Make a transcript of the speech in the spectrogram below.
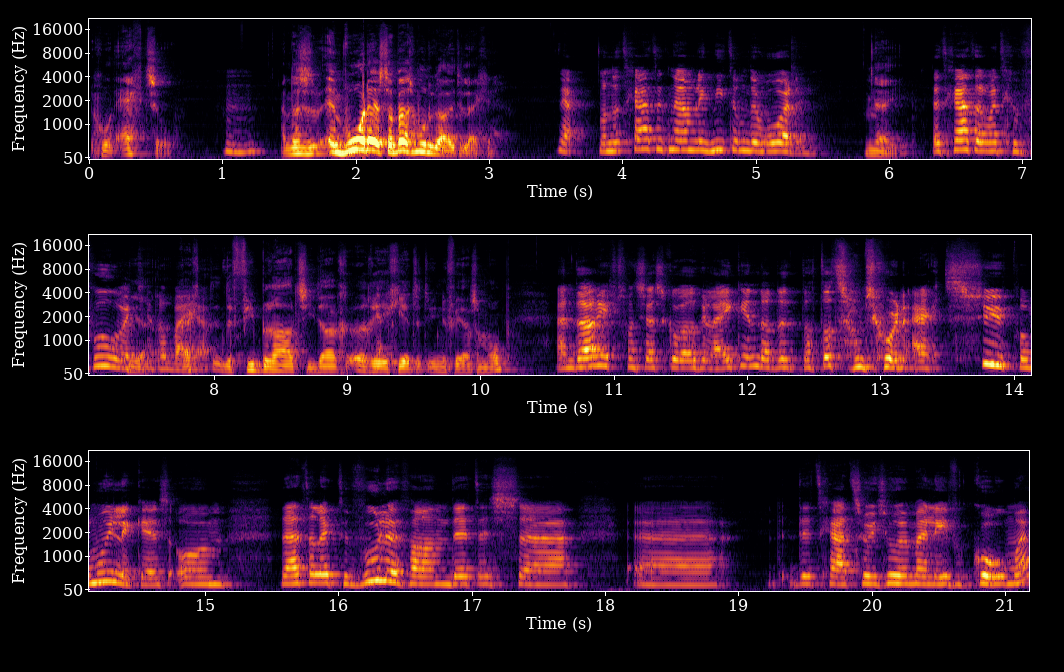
gewoon echt zo. Mhm. En dat is, in woorden is dat best moeilijk uit te leggen. Ja, want het gaat ook namelijk niet om de woorden. Nee. Het gaat om het gevoel wat Ja, je erbij echt hebt. De vibratie, daar reageert het universum op. En daar heeft Francesco wel gelijk in, dat het, dat, dat soms gewoon echt super moeilijk is om letterlijk te voelen van dit is, eh, eh, dit gaat sowieso in mijn leven komen.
